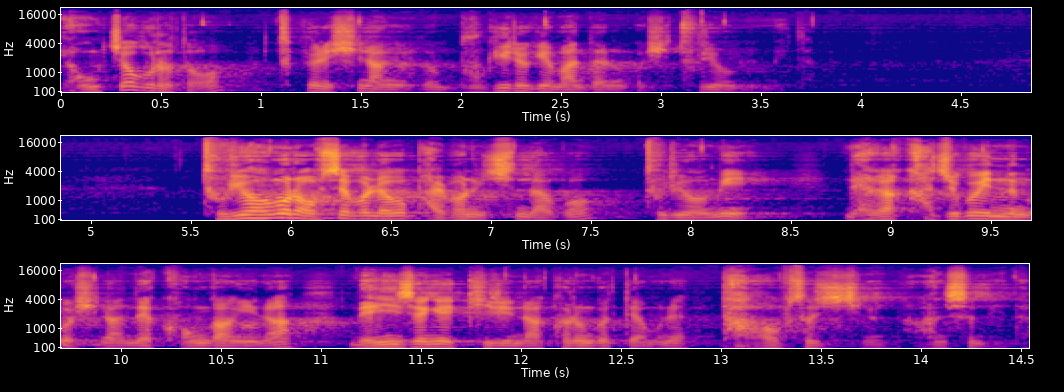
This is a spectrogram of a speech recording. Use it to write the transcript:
영적으로도 특별히 신앙에도 무기력에 만드는 것이 두려움입니다. 두려움을 없애보려고 발버둥 친다고 두려움이 내가 가지고 있는 것이나 내 건강이나 내 인생의 길이나 그런 것 때문에 다 없어지지는 않습니다.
